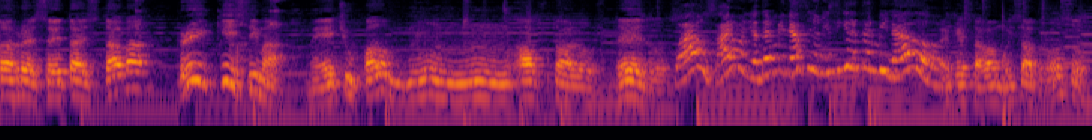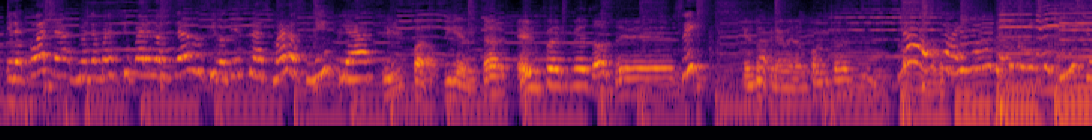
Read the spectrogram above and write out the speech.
Esta receta estaba riquísima. Me he chupado mm, mm, hasta los dedos. Wow, Simon, ya terminaste, yo ni siquiera he terminado. Es que estaba muy sabroso. Y recuerda, no te puedes chupar en los dedos si no tienes las manos limpias. Sí, para así evitar enfermedades. Sí. ¿Qué tú crees? ¿Me da un poquito de tuyo? No, Simon, ya te comiste mucho.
